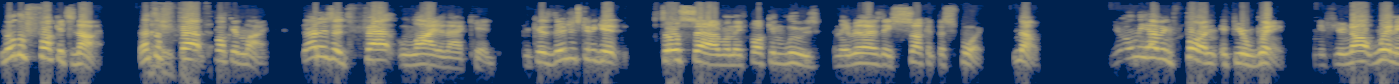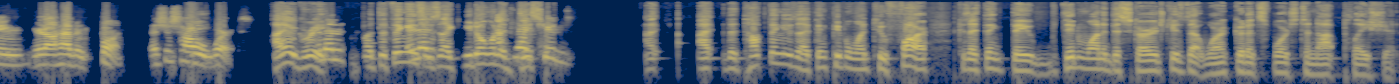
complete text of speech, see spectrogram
No, the fuck, it's not. That's I a hate fat fucking lie. That is a fat lie to that kid because they're just gonna get so sad when they fucking lose and they realize they suck at the sport. No, you're only having fun if you're winning. If you're not winning, you're not having fun. That's just how it works. I agree, then but the thing is, then is like you don't want to that's dis- kids. I the tough thing is I think people went too far because I think they didn't want to discourage kids that weren't good at sports to not play shit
